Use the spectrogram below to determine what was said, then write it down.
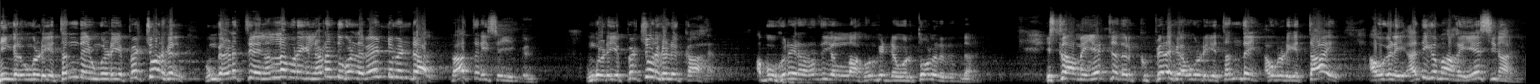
நீங்கள் உங்களுடைய தந்தை உங்களுடைய பெற்றோர்கள் உங்களிடத்திலே நல்ல முறையில் நடந்து கொள்ள வேண்டும் என்றால் பிரார்த்தனை செய்யுங்கள். உங்களுடைய பெற்றோர்களுக்காக. அபு ஹுரேர ரதியல்லாஹ் என்கின்ற ஒரு தோழர் இருந்தார். இஸ்லாமை ஏற்றதற்கு பிறகு அவருடைய தந்தை அவருடைய தாய் அவர்களை அதிகமாக ஏசினார்கள்.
